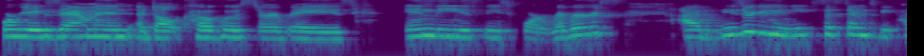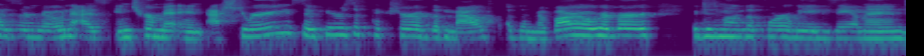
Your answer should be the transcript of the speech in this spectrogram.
where we examined adult coho surveys in these, these four rivers um, these are unique systems because they're known as intermittent estuaries. So here's a picture of the mouth of the Navarro River, which is one of the four we examined.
